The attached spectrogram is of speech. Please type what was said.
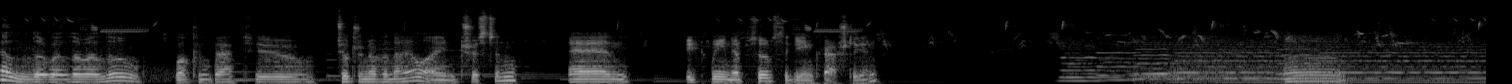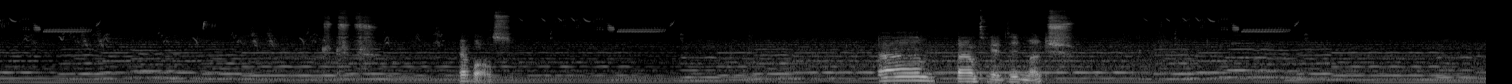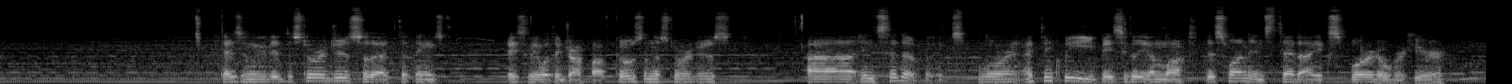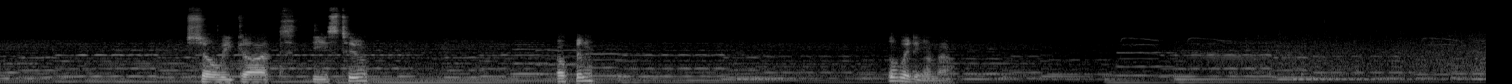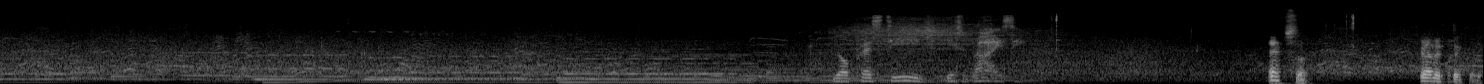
Hello, hello, hello. Welcome back to Children of the Nile. I'm Tristan, and between episodes, the game crashed again. Uh, Airballs. Um, I don't think I did much. Designated the storages so that the things, basically what they drop off goes in the storages. Uh, instead of exploring, I think we basically unlocked this one. Instead, I explored over here. So we got these two open. Still waiting on that. Your prestige is rising. Excellent. Grab it quickly.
